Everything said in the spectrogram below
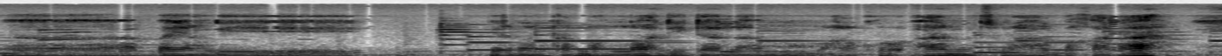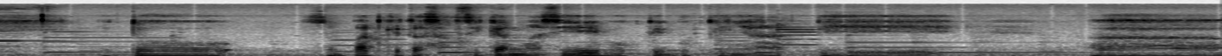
uh, apa yang difirmankan Allah di dalam Al-Quran surah Al-Baqarah itu sempat kita saksikan masih bukti-buktinya di uh,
